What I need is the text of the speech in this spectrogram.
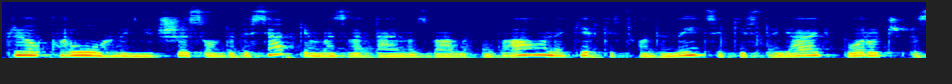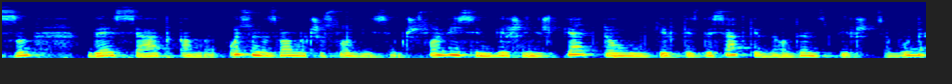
При округленні чисел до десятків ми звертаємо з вами увагу на кількість одиниць, які стоять поруч з десятками. Ось у нас з вами число 8. Число 8 більше, ніж 5, тому кількість десятків на 1 збільшиться. Буде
